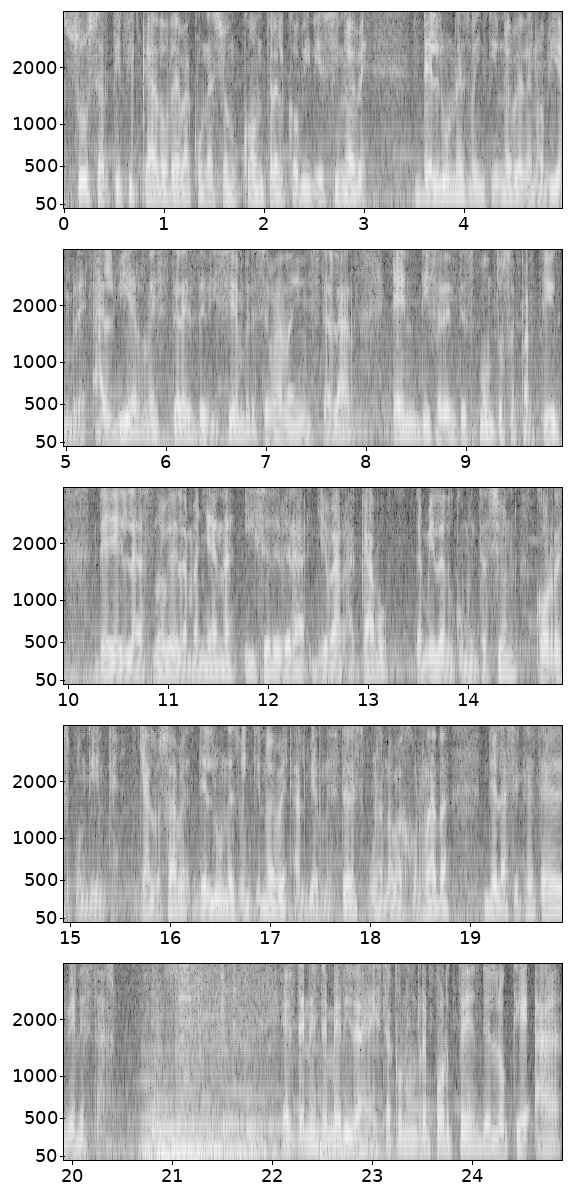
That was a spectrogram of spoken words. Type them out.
su certificado de vacunación contra el COVID-19 del lunes 29 de noviembre al viernes 3 de diciembre se van a instalar en diferentes puntos a partir de las 9 de la mañana y se deberá llevar a cabo también la documentación correspondiente. Ya lo sabe, del lunes 29 al viernes 3, una nueva jornada de la Secretaría de Bienestar. El teniente Mérida está con un reporte de lo que ha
